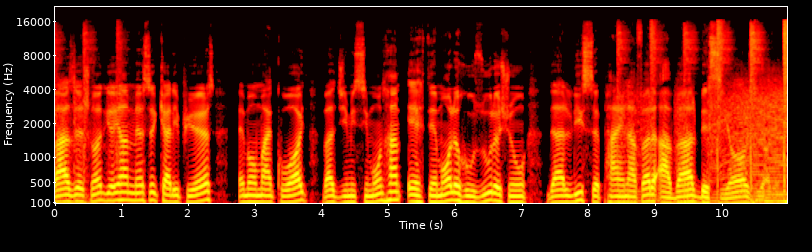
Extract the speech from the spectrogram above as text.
ورزشکاران دیگه هم مثل کلی پیرس امام مکواید و جیمی سیمون هم احتمال حضورشون در لیست پنج نفر اول بسیار زیاده.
